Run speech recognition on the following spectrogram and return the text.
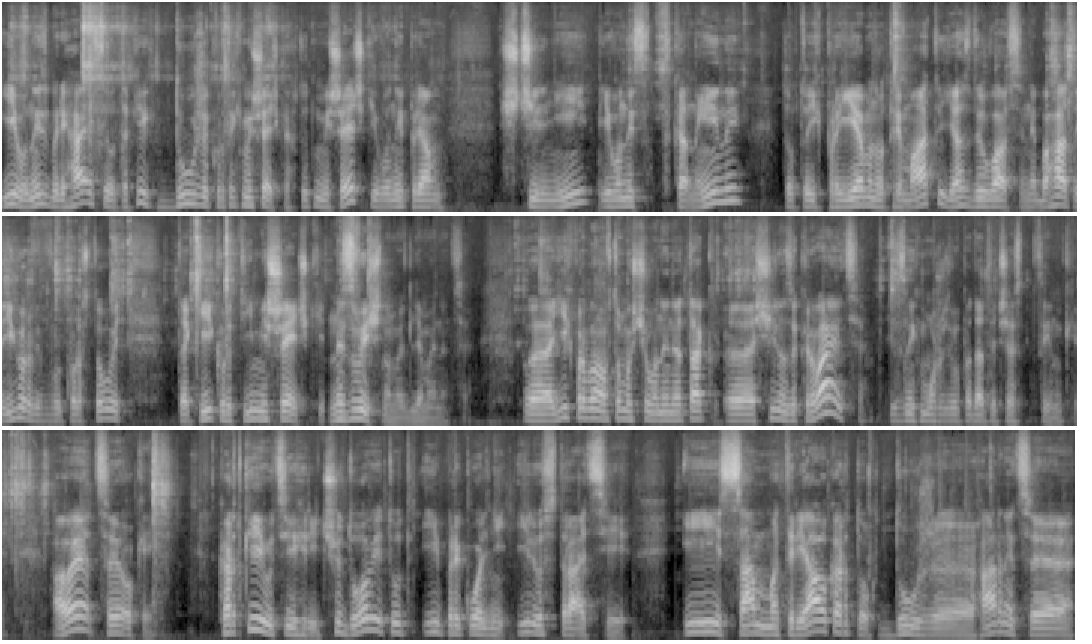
І вони зберігаються у таких дуже крутих мішечках. Тут мішечки, вони прям щільні, і вони з тканини. Тобто їх приємно тримати. Я здивувався. Небагато ігор використовують такі круті мішечки. Незвичними для мене це. Е, Їх проблема в тому, що вони не так е, щільно закриваються, і з них можуть випадати частинки. Але це окей. Картки у цій грі чудові. Тут і прикольні ілюстрації, і сам матеріал карток дуже гарний. Це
